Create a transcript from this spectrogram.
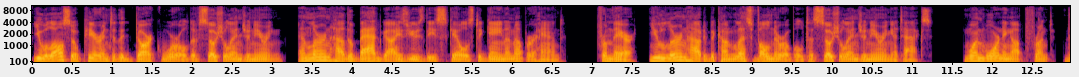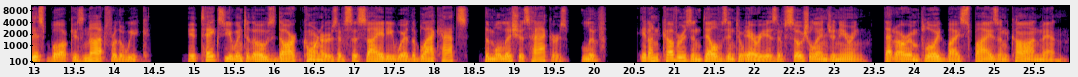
You will also peer into the dark world of social engineering and learn how the bad guys use these skills to gain an upper hand. From there, you learn how to become less vulnerable to social engineering attacks. One warning up front this book is not for the weak. It takes you into those dark corners of society where the black hats, the malicious hackers, live. It uncovers and delves into areas of social engineering that are employed by spies and con men.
